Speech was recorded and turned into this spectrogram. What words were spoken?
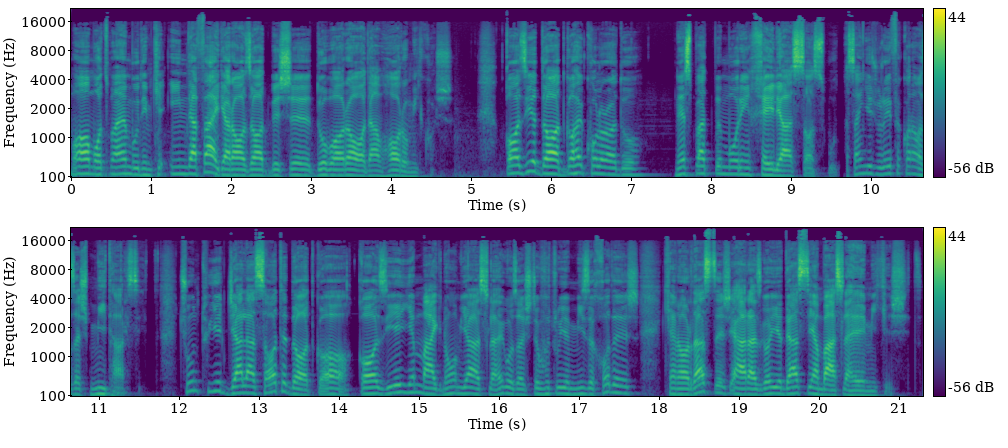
ما مطمئن بودیم که این دفعه اگر آزاد بشه دوباره آدم ها رو می‌کشه. قاضی دادگاه کلرادو نسبت به مورین خیلی حساس بود. اصلا یه جورایی فکر کنم ازش میترسید. چون توی جلسات دادگاه قاضیه یه مگنوم یا اسلحه گذاشته بود روی میز خودش کنار دستش یه هر از یه دستی هم به اسلحه می‌کشید.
